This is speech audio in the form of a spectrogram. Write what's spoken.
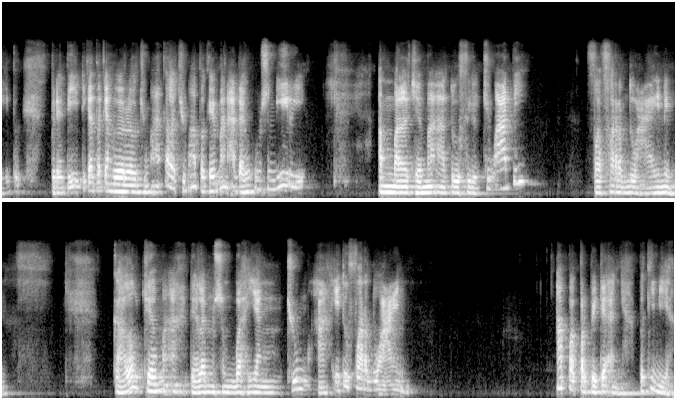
Gitu. Berarti dikatakan khairul jum'ah, kalau jum'ah bagaimana? Ada hukum sendiri. Amal jama'atu fil jum'ati fa fardu kalau jamaah dalam sembahyang Jum'ah itu fardu ain. Apa perbedaannya? Begini ya.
